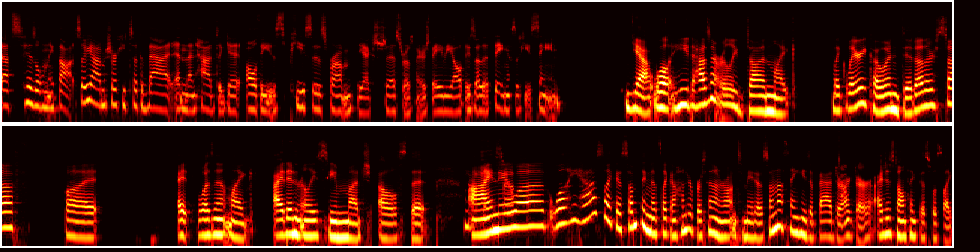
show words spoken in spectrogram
That's his only thought. So, yeah, I'm sure he took that and then had to get all these pieces from The Exorcist, Rosemary's Baby, all these other things that he's seen. Yeah, well, he hasn't really done like like Larry Cohen did other stuff, but it wasn't like I didn't really see much else that I knew stuff. of. Well, he has like a something that's like 100% on Rotten Tomatoes. So I'm not saying he's a bad Oh. director. I just don't think this was like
